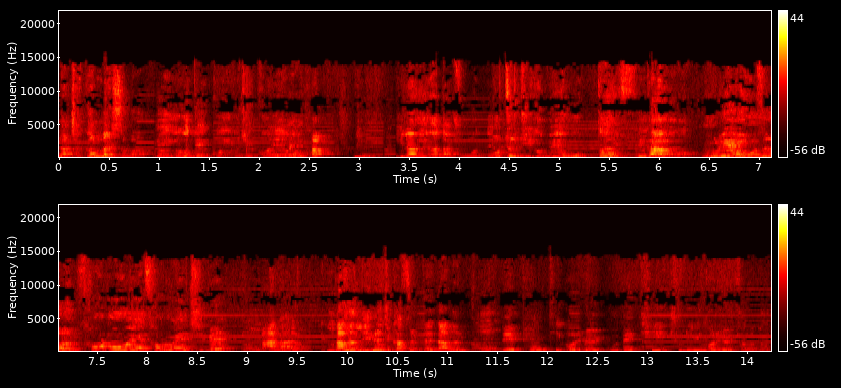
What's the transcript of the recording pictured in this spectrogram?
야 잠깐만 있어봐. 야, 이거 내 거, 이거 제 거예요. 야, 이나기가 다준 건데? 어쩐지 이거 왜 없다 했어. 그러니까, 이거. 우리의 옷은 서로의, 서로의 집에 응. 많아요. 나는 니네 집 갔을 때 나는 응. 내 팬티 걸려있고, 내 티 추리닝 걸려있어가지고.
